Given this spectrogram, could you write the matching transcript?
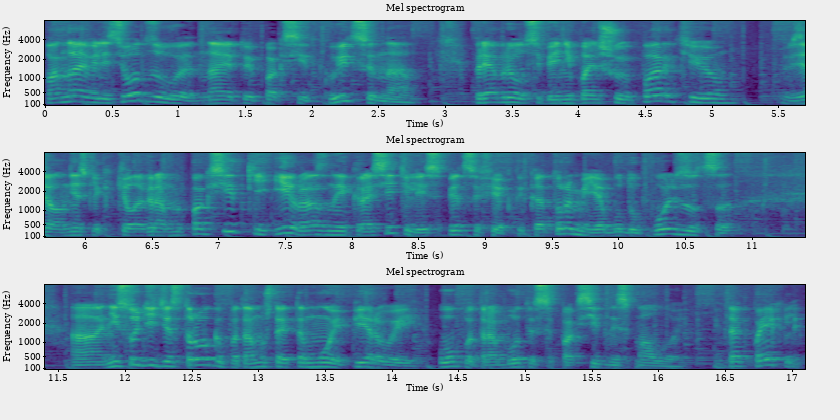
Понравились отзывы на эту эпоксидку и цена. Приобрел себе небольшую партию, взял несколько килограмм эпоксидки и разные красители и спецэффекты, которыми я буду пользоваться не судите строго, потому что это мой первый опыт работы с эпоксидной смолой. Итак, поехали.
